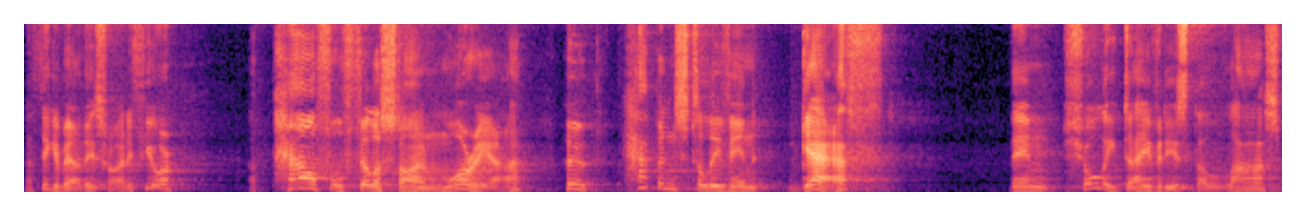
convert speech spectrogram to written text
Now, think about this, right? If you're a powerful Philistine warrior who happens to live in Gath, then surely David is the last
